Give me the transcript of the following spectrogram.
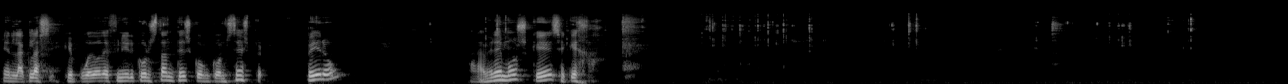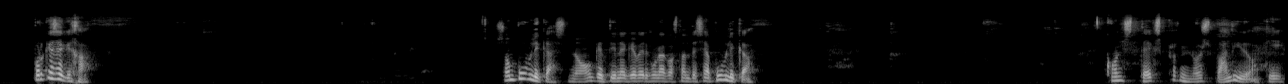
en la clase, que puedo definir constantes con constExpr, pero ahora veremos que se queja. ¿Por qué se queja? ¿Son públicas? No, que tiene que ver que una constante sea pública. constExpr no es válido aquí.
